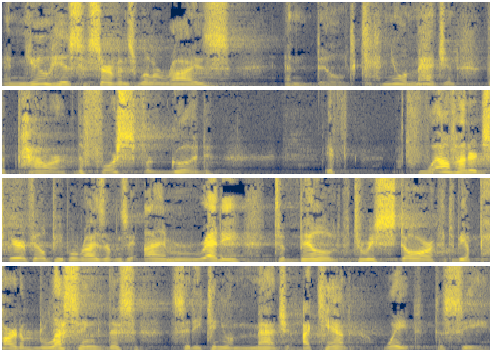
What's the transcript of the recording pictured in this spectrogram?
and you, his servants, will arise and build. Can you imagine the power, the force for good? If 1,200 spirit filled people rise up and say, I am ready to build, to restore, to be a part of blessing this city. Can you imagine? I can't wait to see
